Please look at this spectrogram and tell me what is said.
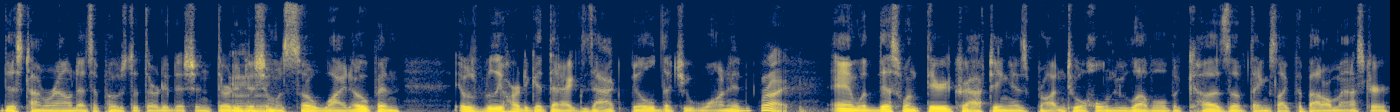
this time around as opposed to third edition. 3rd edition was so wide open. It was really hard to get that exact build that you wanted. Right. And with this one, theory crafting is brought into a whole new level because of things like the Battle Master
